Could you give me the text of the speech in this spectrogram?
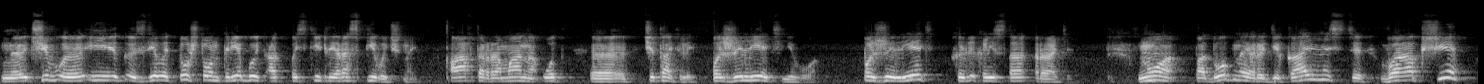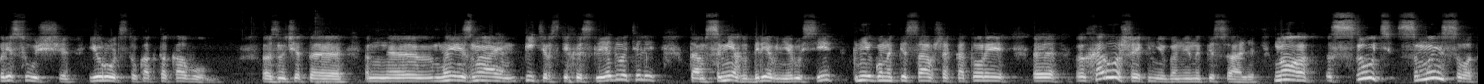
чего, и сделать то, что он требует от посетителей распивочной. Автор романа от э, читателей. Пожалеть его. Пожалеть Христа ради. Но подобная радикальность вообще присуща юродству как таковому. Значит, э, э, мы знаем питерских исследователей, там «Смех в Древней Руси», книгу написавших, которые э, хорошие книгу они написали, но суть, смысл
